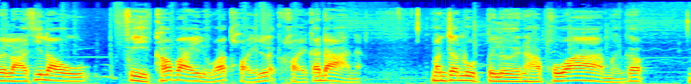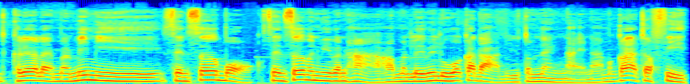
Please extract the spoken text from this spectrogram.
เวลาที่เราฟีดเข้าไปหรือว่าถอยถอยกระดาษเนี่ยมันจะหลุดไปเลยนะครับ เพราะว่าเหมือนกับเขาเรียกอะไรมันไม่มีเซ็นเซอร์บอกเซ็นเซอร์มันมีปัญหาครับมันเลยไม่รู้ว่ากระดาษอยู่ตำแหน่งไหนนะมันก็อาจจะฟีด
